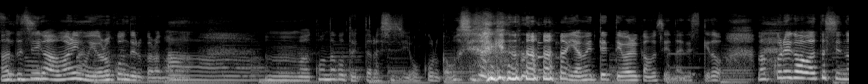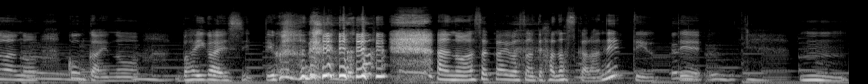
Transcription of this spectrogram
私があまりにも喜んでるからかな。うんまあ、こんなこと言ったら主人怒るかもしれないけど やめてって言われるかもしれないですけど、まあ、これが私のあの、今回の倍返しっていうことで あの朝会話さんで話すからねって言って、うん、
